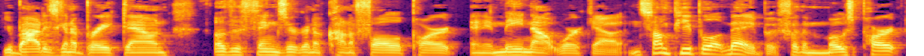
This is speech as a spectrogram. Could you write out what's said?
your body's going to break down. Other things are going to kind of fall apart and it may not work out. And some people it may, but for the most part,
